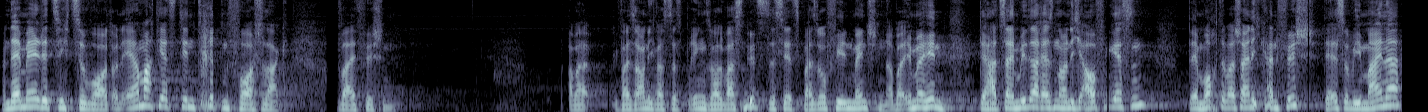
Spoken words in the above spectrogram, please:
und der meldet sich zu Wort und er macht jetzt den dritten Vorschlag, zwei Fischen. Aber ich weiß auch nicht, was das bringen soll. Was nützt es jetzt bei so vielen Menschen? Aber immerhin, der hat sein Mittagessen noch nicht aufgegessen der mochte wahrscheinlich keinen Fisch, der ist so wie meiner,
